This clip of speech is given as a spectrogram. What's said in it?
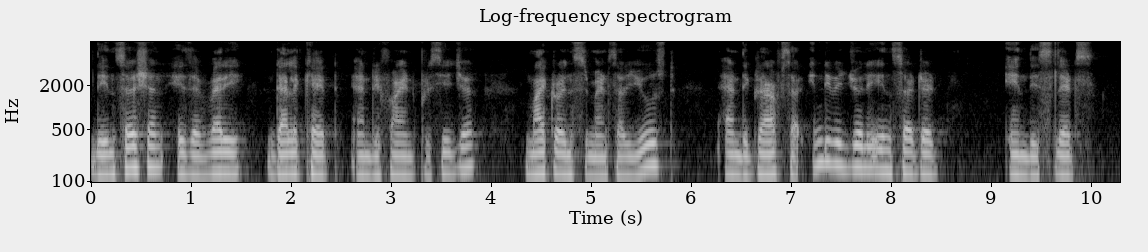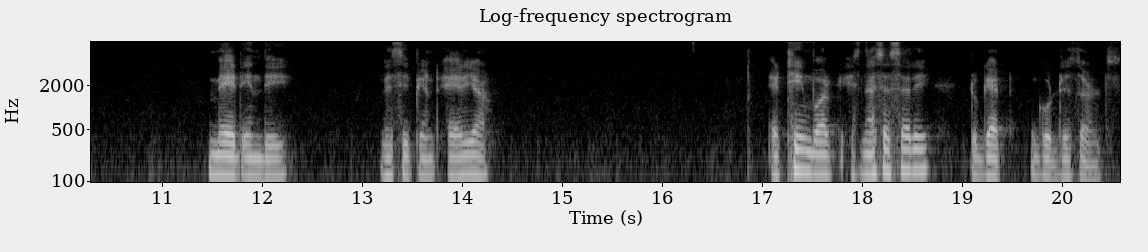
The insertion is a very delicate and refined procedure. Micro instruments are used and the grafts are individually inserted in the slits made in the recipient area a teamwork is necessary to get good results.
